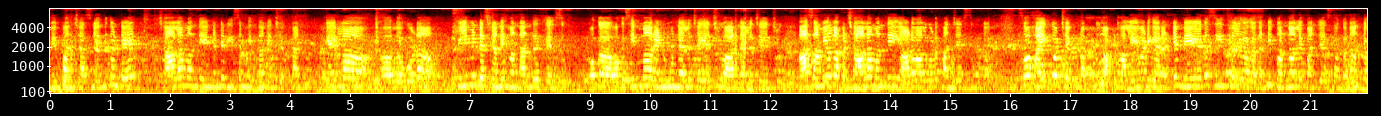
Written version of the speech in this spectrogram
మేము పనిచేస్తున్నాం. ఎందుకంటే చాలామంది ఏంటంటే రీసెంట్గా ఇందా నేను చెప్పాను కేరళలో కూడా ఫిలిం ఇండస్ట్రీ అనేది మన అందరికి తెలుసు. ఒక ఒక సినిమా రెండు మూడు నెలలు చేయొచ్చు ఆరు నెలలు చేయొచ్చు. ఆ సమయంలో అక్కడ చాలామంది ఆడవాళ్ళు కూడా పనిచేస్తూ ఉంటారు. సో హైకోర్టు చెప్పినప్పుడు అక్కడ వాళ్ళు ఏం అడిగారంటే మేమేదో సీజనల్గా కదండి కొన్నాళ్ళే పనిచేస్తాం కదా అంతా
